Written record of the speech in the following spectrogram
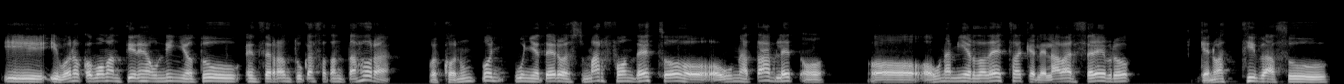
Y, bueno, ¿cómo mantienes a un niño tú encerrado en tu casa tantas horas? pues con un puñetero smartphone de estos o, una tablet o, una mierda de estas que le lava el cerebro, que no activa sus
